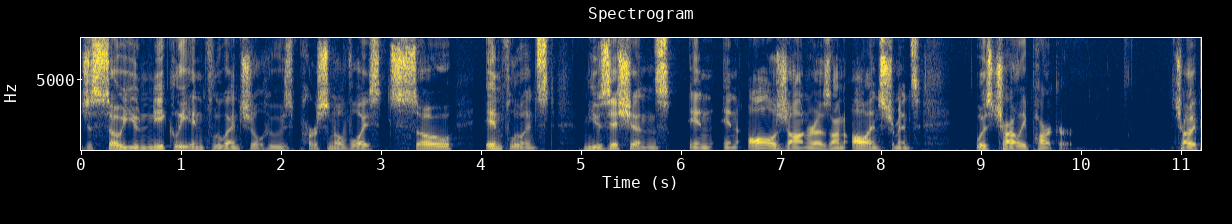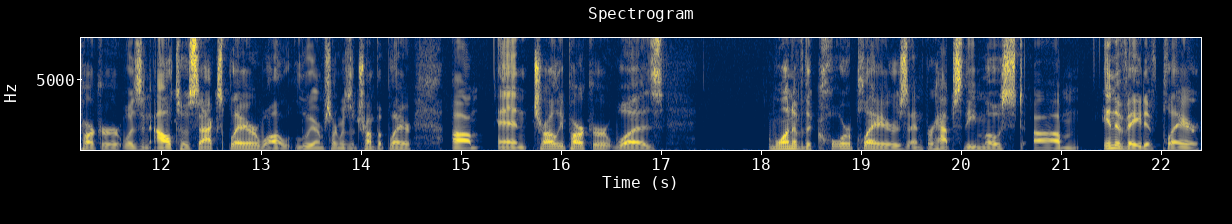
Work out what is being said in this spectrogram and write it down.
just so uniquely influential, whose personal voice so influenced musicians in in all genres on all instruments, was Charlie Parker. Charlie Parker was an alto sax player, while Louis Armstrong was a trumpet player, um, and Charlie Parker was one of the core players and perhaps the most um, innovative player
